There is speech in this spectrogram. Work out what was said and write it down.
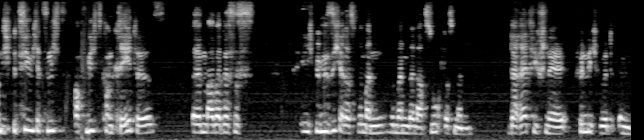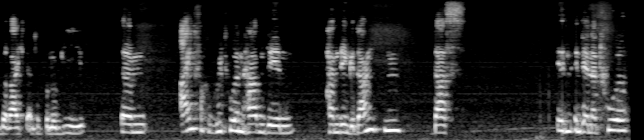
und ich beziehe mich jetzt nicht auf nichts Konkretes, ähm, aber das ist, ich bin mir sicher, dass wenn man, wenn man danach sucht, dass man da relativ schnell fündig wird im Bereich der Anthropologie. Ähm, einfache Kulturen haben den, haben den Gedanken, dass in, in der Natur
